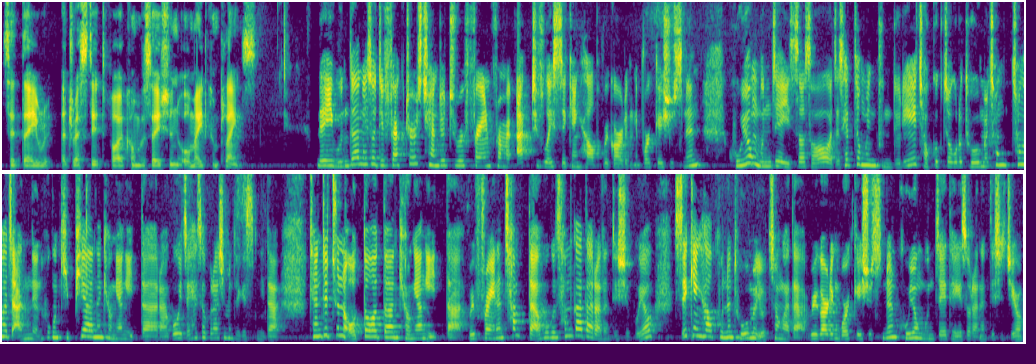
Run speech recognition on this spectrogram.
said they re- addressed it via conversation or made complaints. 네, 이 문단에서 defectors tended to refrain from actively seeking help regarding work issues는 고용 문제에 있어서 이제 세터민 분들이 적극적으로 도움을 청, 청하지 않는 혹은 기피하는 경향이 있다라고 이제 해석을 하시면 되겠습니다. tend to는 어떠어떠한 경향이 있다, refrain은 참다 혹은 삼가다라는 뜻이고요. seeking help는 도움을 요청하다, regarding work issues는 고용 문제에 대해서라는 뜻이지요.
